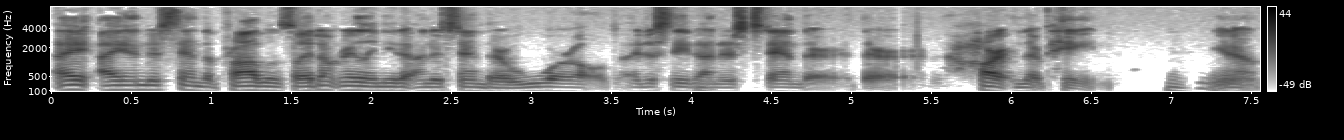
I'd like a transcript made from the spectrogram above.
I I understand the problem, so I don't really need to understand their world. I just need to understand their their heart and their pain. Mm-hmm. You know,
